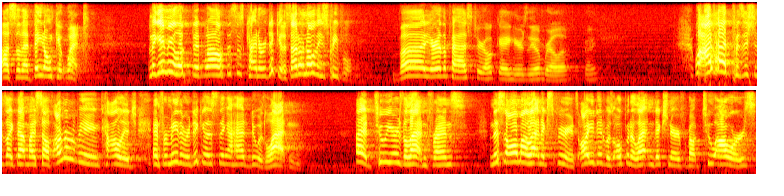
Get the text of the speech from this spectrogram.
uh, so that they don't get wet? And they gave me a look that, well, this is kind of ridiculous. I don't know these people. But you're the pastor. Okay, here's the umbrella, right? Well, I've had positions like that myself. I remember being in college, and for me, the ridiculous thing I had to do was Latin. I had two years of Latin, friends. And this is all my Latin experience. All you did was open a Latin dictionary for about two hours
